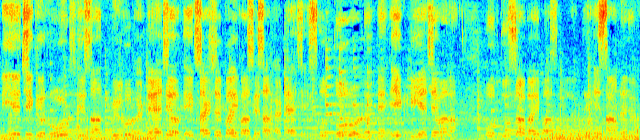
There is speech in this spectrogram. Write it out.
डीएचए के रोड के साथ बिल्कुल अटैच है और एक साइड से बाईपास के साथ अटैच है। इसको दो रोड लगते हैं, एक डीएचए वाला और दूसरा बाईपास रोड लगते हैं। ये सामने जो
